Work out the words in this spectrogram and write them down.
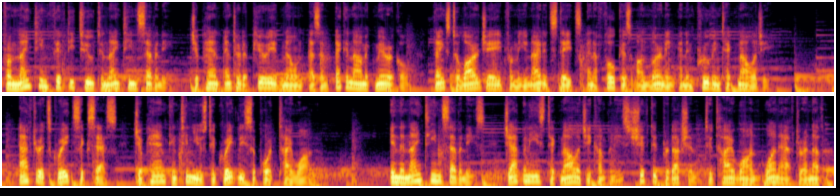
From 1952 to 1970, Japan entered a period known as an economic miracle, thanks to large aid from the United States and a focus on learning and improving technology. After its great success, Japan continues to greatly support Taiwan. In the 1970s, Japanese technology companies shifted production to Taiwan one after another.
